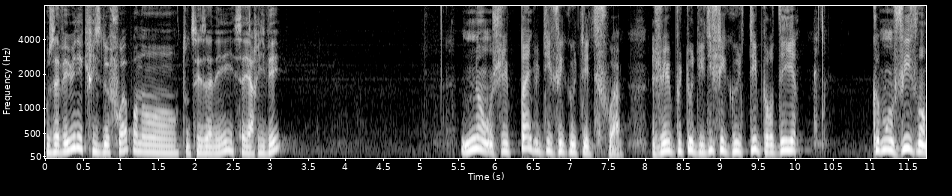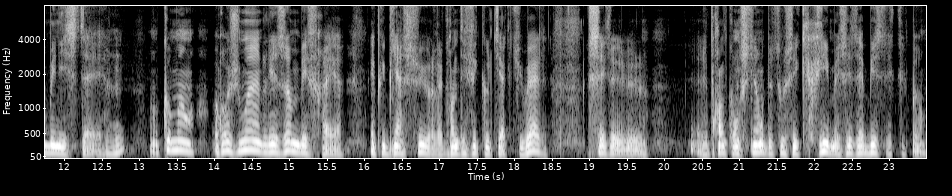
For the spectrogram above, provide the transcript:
Vous avez eu des crises de foi pendant toutes ces années? Ça est arrivé? Non, j'ai pas eu de difficultés de foi. J'ai eu plutôt des difficultés pour dire comment vivre mon ministère, mhm. comment rejoindre les hommes, mes frères. Et puis, bien sûr, la grande difficulté actuelle, c'est de, prendre conscience de tous ces crimes et ces abysses. Bon,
